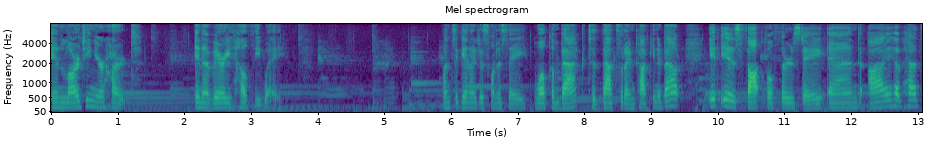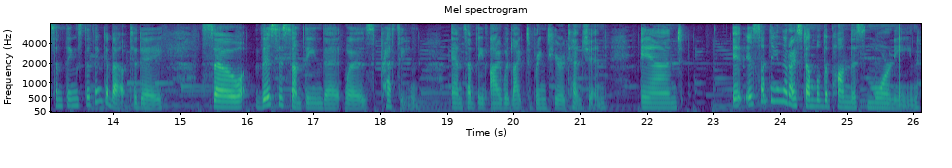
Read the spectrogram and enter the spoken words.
enlarging your heart in a very healthy way. Once again, I just want to say welcome back to That's What I'm Talking About. It is Thoughtful Thursday, and I have had some things to think about today. So, this is something that was pressing and something I would like to bring to your attention. And it is something that I stumbled upon this morning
